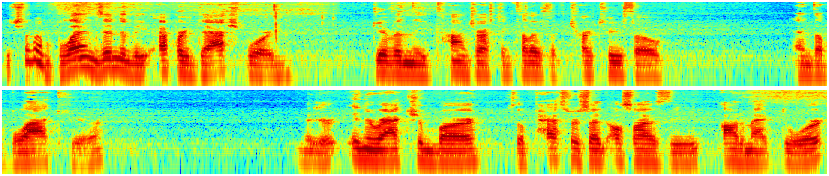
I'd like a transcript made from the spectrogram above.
which sort of blends into the upper dashboard, given the contrasting colors of Tartufo and the black here. your interaction bar. So passenger side also has the automatic door.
